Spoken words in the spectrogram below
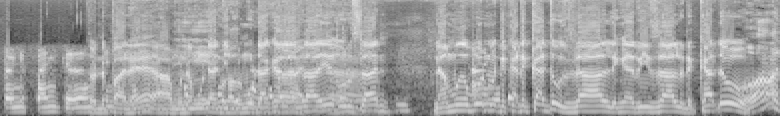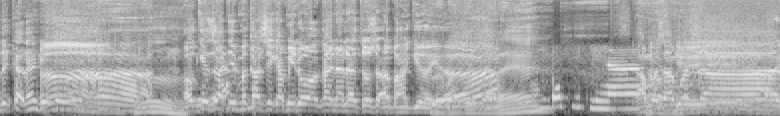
tahun depan ke. Tahun depan tu. eh ah, Mudah-mudahan dipermudahkan lah Zal ya Urusan Nama pun dekat-dekat tu Zal dengan Rizal Dekat tu Oh dekat eh jodoh. Ah. Ah. Okey Zat terima kasih kami doakan anda terus ah, bahagia ya. Bahagia Zal eh Terima kasih Tina. Sama-sama Okey. Zal.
